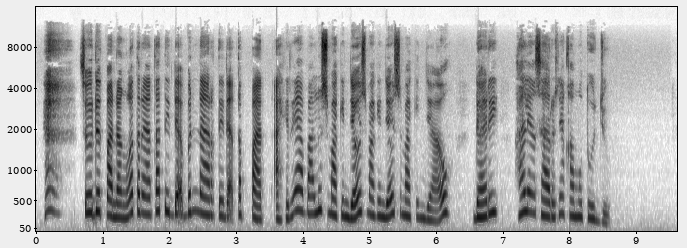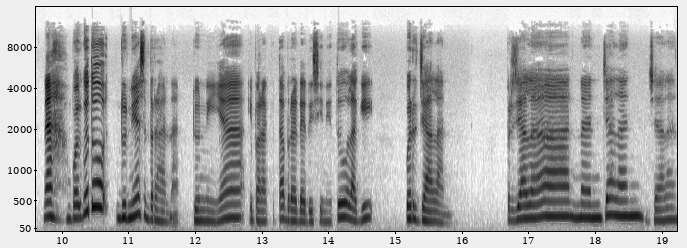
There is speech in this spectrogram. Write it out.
sudut pandang lo ternyata tidak benar, tidak tepat. Akhirnya apa? Lu semakin jauh, semakin jauh, semakin jauh dari hal yang seharusnya kamu tuju. Nah, buat gue tuh dunia sederhana. Dunia ibarat kita berada di sini tuh lagi berjalan. Perjalanan, jalan, jalan,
